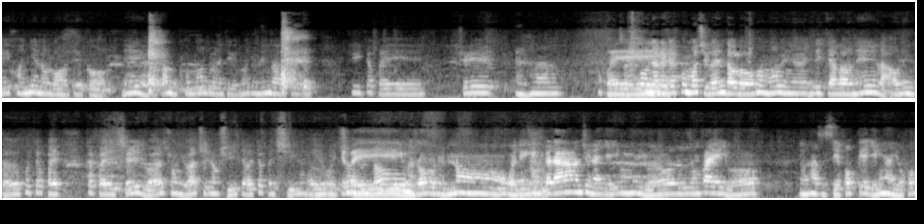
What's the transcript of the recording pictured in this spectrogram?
ấy khó nhẹ nó lò chị cỏ nè các một không mò đôi này chị mò đôi nên gặp phải khi cho phải chơi vậy hôm nay đây hôm mới chịu lên đâu rồi. Hôm mới đi chợ rồi nè là ở lên tới có cho phải cho phải xe dừa trong dừa chỉ trong xí cho cho phải ừ vậy chứ vậy dừa rau rồi thì nó vậy này đã đã trên này chị dừa rong cây dừa nhưng hai sự xe có bia vậy nha dừa có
